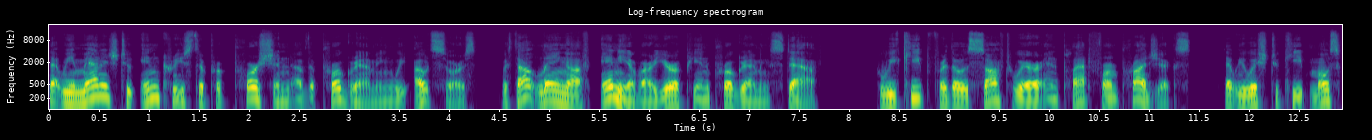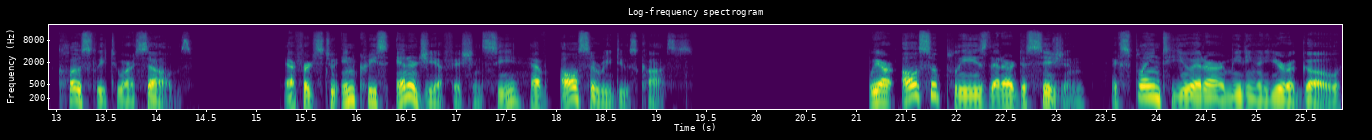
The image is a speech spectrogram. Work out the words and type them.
that we managed to increase the proportion of the programming we outsource without laying off any of our European programming staff, who we keep for those software and platform projects that we wish to keep most closely to ourselves. Efforts to increase energy efficiency have also reduced costs. We are also pleased that our decision, explained to you at our meeting a year ago,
